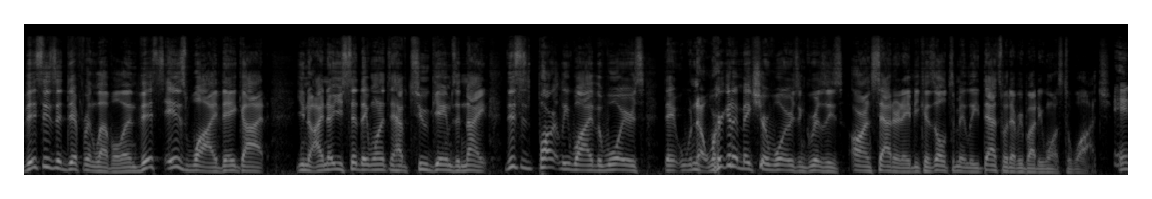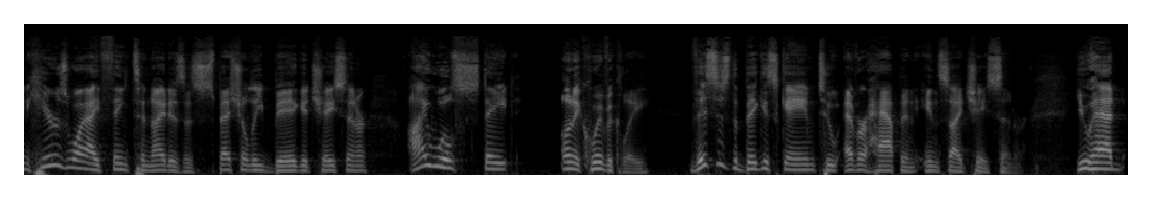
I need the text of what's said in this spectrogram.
this is a different level. And this is why they got, you know, I know you said they wanted to have two games a night. This is partly why the Warriors, they, no, we're going to make sure Warriors and Grizzlies are on Saturday because ultimately that's what everybody wants to watch. And here's why I think tonight is especially big at Chase Center. I will state unequivocally this is the biggest game to ever happen inside Chase Center. You had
